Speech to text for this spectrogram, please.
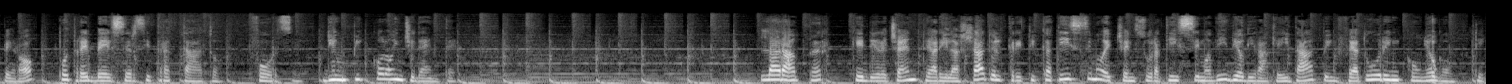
però, potrebbe essersi trattato, forse, di un piccolo incidente. La rapper, che di recente ha rilasciato il criticatissimo e censuratissimo video di Rocky Up in featuring con Yogotti,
